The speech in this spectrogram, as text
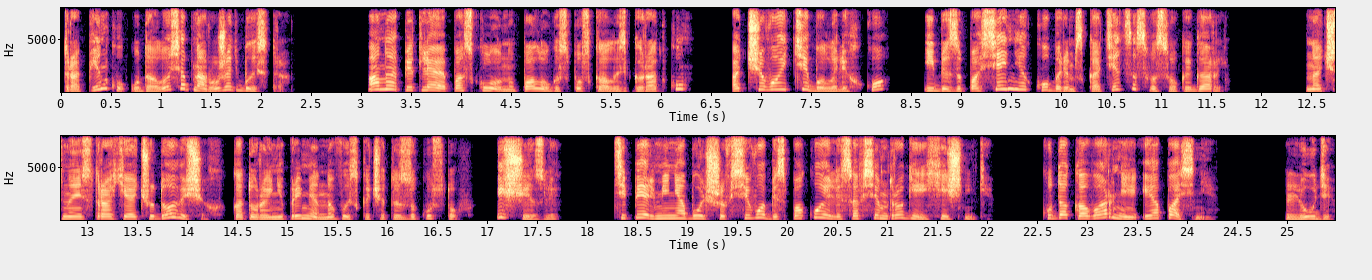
Тропинку удалось обнаружить быстро. Она, петляя по склону, полого спускалась к городку, отчего идти было легко и без опасения кубарем скатиться с высокой горы. Ночные страхи о чудовищах, которые непременно выскочат из-за кустов, исчезли. Теперь меня больше всего беспокоили совсем другие хищники, куда коварнее и опаснее. Люди.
